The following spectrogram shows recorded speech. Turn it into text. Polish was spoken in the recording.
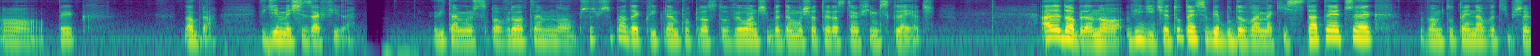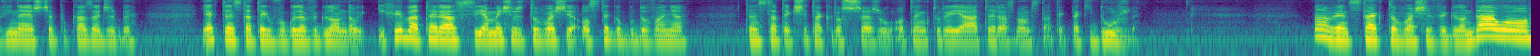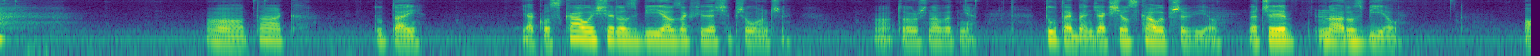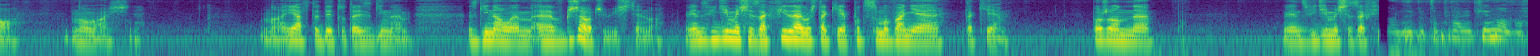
O, pyk. Dobra, widzimy się za chwilę. Witam już z powrotem. No, przez przypadek kliknę po prostu wyłącz i będę musiał teraz ten film sklejać. Ale dobra, no, widzicie, tutaj sobie budowałem jakiś stateczek. Wam tutaj nawet i przewinę jeszcze pokazać, żeby jak ten statek w ogóle wyglądał. I chyba teraz ja myślę, że to właśnie o z tego budowania ten statek się tak rozszerzył. O ten, który ja teraz mam statek, taki duży. No więc tak to właśnie wyglądało. O, tak. Tutaj jako skały się rozbijał, za chwilę się przełączy. O, to już nawet nie. Tutaj będzie, jak się o skały przewijał. Znaczy, no, rozbijał. O, no właśnie. No, ja wtedy tutaj zginąłem. Zginąłem e, w grze oczywiście, no. Więc widzimy się za chwilę, już takie podsumowanie, takie porządne. Więc widzimy się za chwilę. To prawie pionowe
